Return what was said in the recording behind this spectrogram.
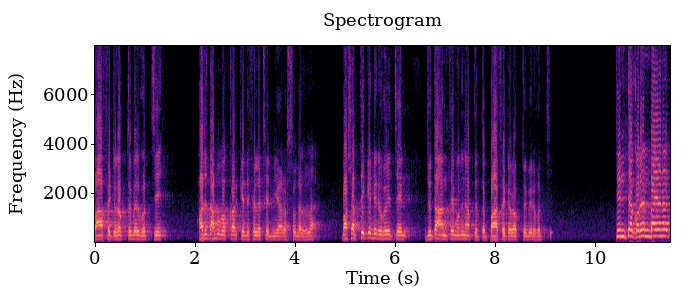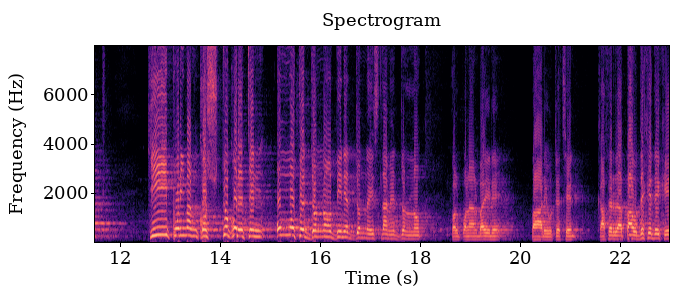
পা ফেটে রক্ত বের হচ্ছে। হজরত আবু বক্কর কেঁদে ফেলেছেন, ইয়া রসুল্লাহ বাসার থেকে বের হয়েছেন, জুতা আনতে মনে না আপনার তো পা ফেটে রক্ত বের হচ্ছে। চিন্তা করেন বায়ানাত কি পরিমাণ কষ্ট করেছেন উম্মতের জন্য, দিনের জন্য, ইসলামের জন্য? কল্পনার বাইরে পাহাড়ে উঠেছেন, কাফেররা পাও দেখে দেখে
